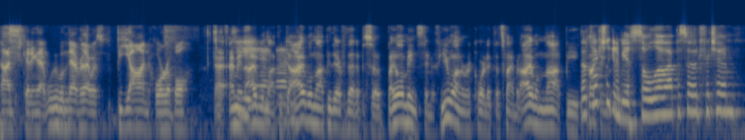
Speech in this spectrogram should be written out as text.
No, I'm just kidding. That we will never. That was beyond horrible. I, I mean, I will not Yeah. be. I will not be there for that episode. By all means, Tim, if you want to record it, that's fine. But I will not be. That's actually going to be a solo episode for Tim.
